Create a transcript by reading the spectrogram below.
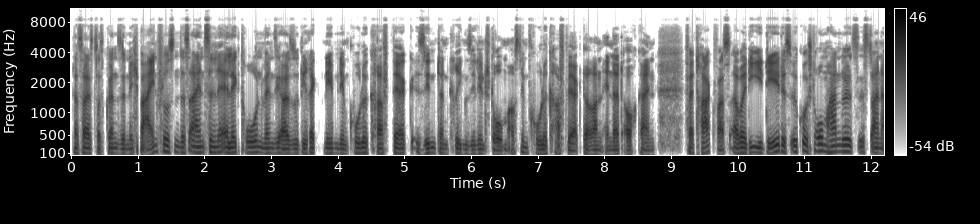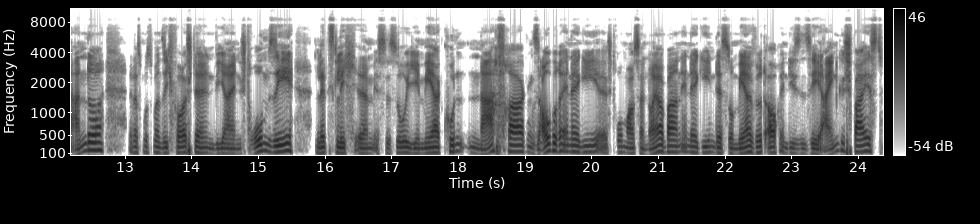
Das heißt, das können Sie nicht beeinflussen, das einzelne Elektron. Wenn Sie also direkt neben dem Kohlekraftwerk sind, dann kriegen Sie den Strom aus dem Kohlekraftwerk. Daran ändert auch kein Vertrag was. Aber die Idee des Ökostromhandels ist eine andere. Das muss man sich vorstellen wie ein Stromsee. Letztlich ähm, ist es so, je mehr Kunden nachfragen, saubere Energie, äh, Strom aus erneuerbaren Energien, desto mehr wird auch in diesen See eingespeist.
